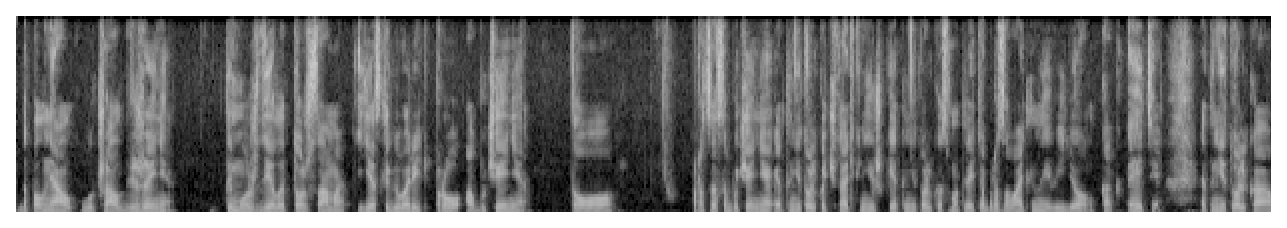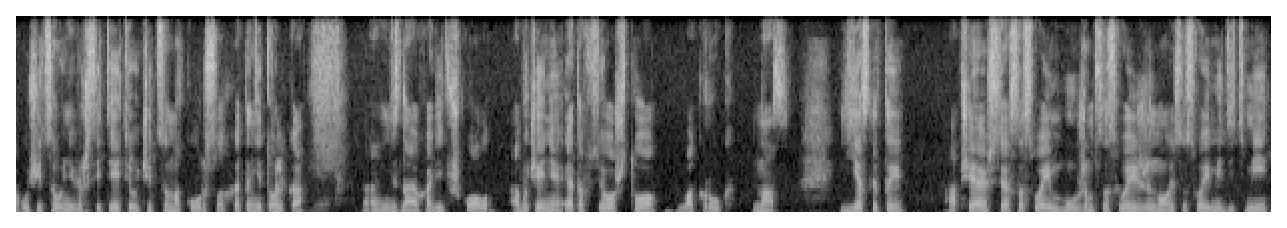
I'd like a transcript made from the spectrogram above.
дополнял, улучшал движение. Ты можешь делать то же самое. Если говорить про обучение, то Процесс обучения – это не только читать книжки, это не только смотреть образовательные видео, как эти. Это не только учиться в университете, учиться на курсах, это не только, э, не знаю, ходить в школу. Обучение – это все, что вокруг нас. Если ты общаешься со своим мужем, со своей женой, со своими детьми,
